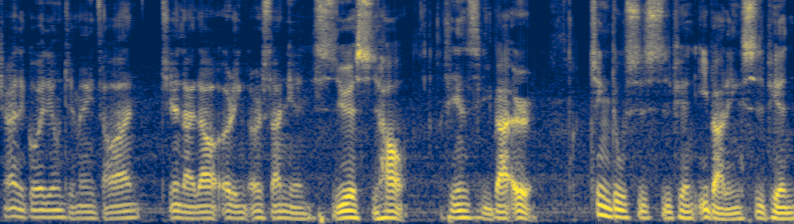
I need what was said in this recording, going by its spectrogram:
亲爱的各位弟兄姐妹，早安！今天来到二零二三年十月十号，今天是礼拜二，进度是诗篇一百零四篇，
